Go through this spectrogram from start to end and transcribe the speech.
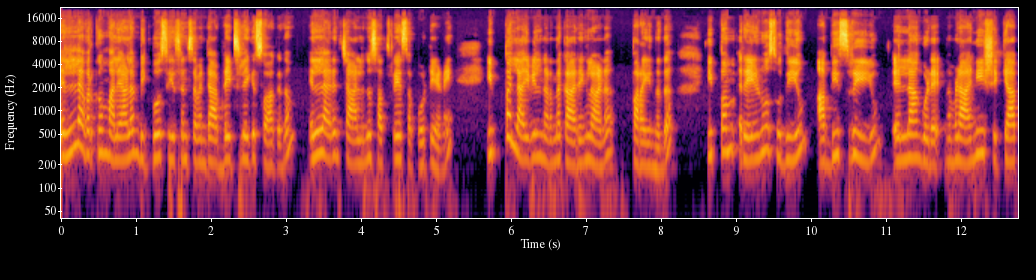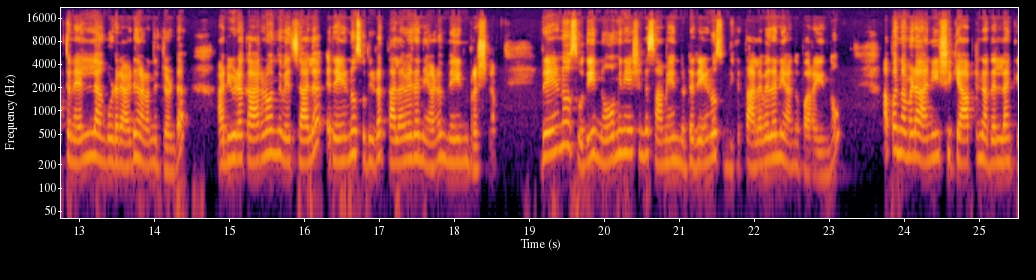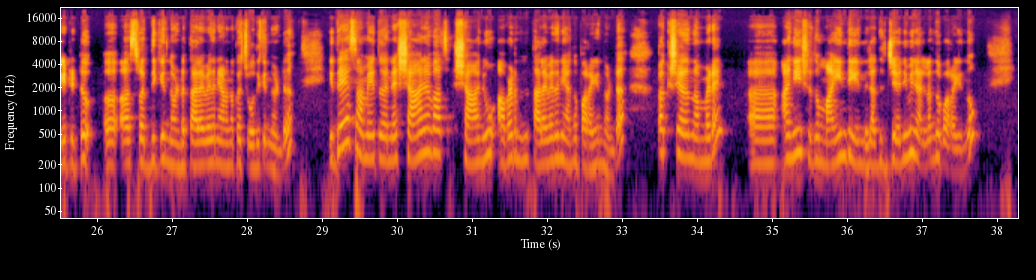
എല്ലാവർക്കും Malayalam big Boss season സെവന്റെ അപ്ഡേറ്റ്സിലേക്ക് സ്വാഗതം. എല്ലാവരും ചാനൽ ഒന്ന് സബ്സ്ക്രൈബ് സപ്പോർട്ട് ചെയ്യണേ. ഇപ്പം ലൈവിൽ നടന്ന കാര്യങ്ങളാണ് പറയുന്നത്. ഇപ്പം രേണു സുധിയും അഭിശ്രീയും എല്ലാം കൂടെ നമ്മുടെ അനീഷ് ക്യാപ്റ്റൻ എല്ലാം കൂടെ ഒരു അടി നടന്നിട്ടുണ്ട്. അടിയുടെ കാരണമെന്ന് വെച്ചാൽ രേണു സുധിയുടെ തലവേദനയാണ് മെയിൻ പ്രശ്നം. രേണു സുധി നോമിനേഷന്റെ സമയം തൊട്ട് രേണു സുധിക്ക് തലവേദനയാണെന്ന് പറയുന്നു. അപ്പം നമ്മുടെ അനീഷ് ക്യാപ്റ്റൻ അതെല്ലാം കേട്ടിട്ട് ശ്രദ്ധിക്കുന്നുണ്ട് തലവേദനയാണെന്നൊക്കെ ചോദിക്കുന്നുണ്ട്. ഇതേ സമയത്ത് തന്നെ ഷാനവാസ് ഷാനു അവിടെ നിന്ന് തലവേദനയാണെന്ന് പറയുന്നുണ്ട്. പക്ഷേ അത് നമ്മുടെ അനീഷ് അത് മൈൻഡ് ചെയ്യുന്നില്ല അത് ജെനുവിൻ അല്ലെന്ന് പറയുന്നു.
